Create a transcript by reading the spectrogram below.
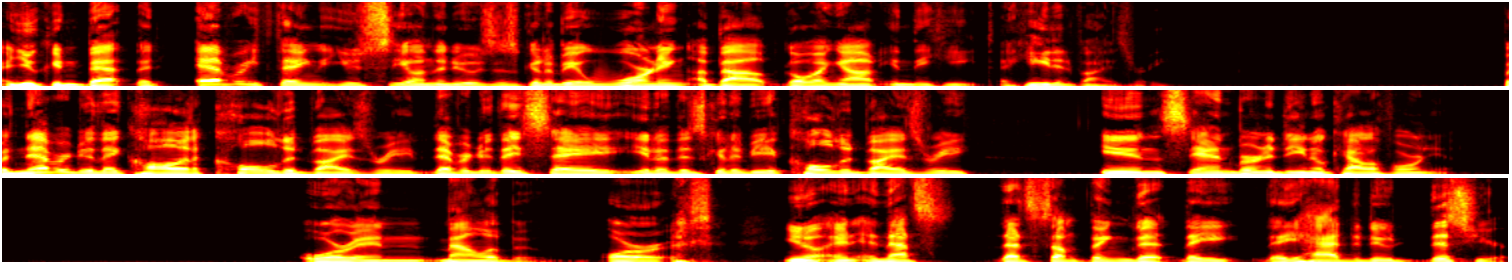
And you can bet that everything that you see on the news is going to be a warning about going out in the heat, a heat advisory. But never do they call it a cold advisory. Never do they say, you know, there's going to be a cold advisory in San Bernardino, California, or in Malibu, or, you know, and, and that's that's something that they they had to do this year.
